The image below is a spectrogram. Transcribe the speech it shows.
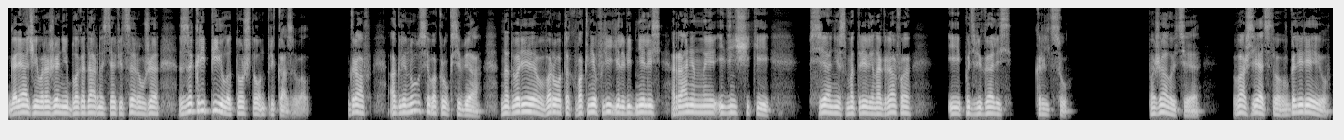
Горячее выражение благодарности офицера уже закрепило то, что он приказывал. Граф оглянулся вокруг себя. На дворе, в воротах, в окне флигеля виднелись раненые и денщики. Все они смотрели на графа и подвигались к крыльцу. «Пожалуйте, ваше зятьство, в галерею»,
